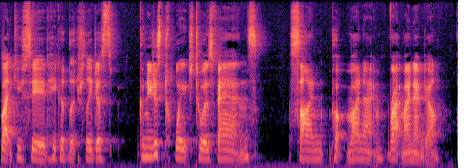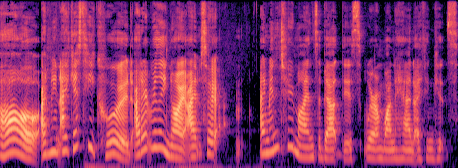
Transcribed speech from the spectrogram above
like you said, he could literally just, can you just tweet to his fans, sign, put my name, write my name down? Oh, I mean, I guess he could. I don't really know. I'm so I'm in two minds about this. Where on one hand, I think it's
